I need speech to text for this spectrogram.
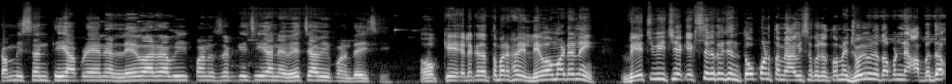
કમિશનથી આપણે એને લેવાવી પણ શકીએ છીએ અને વેચાવી પણ દઈ છીએ ઓકે એટલે કદાચ તમારે ખાલી લેવા માટે નહીં વેચવી છે કે એક્સચેન્જ કરી છે તો પણ તમે આવી શકો છો. તમે જોયું ને તો આપણને આ બધા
